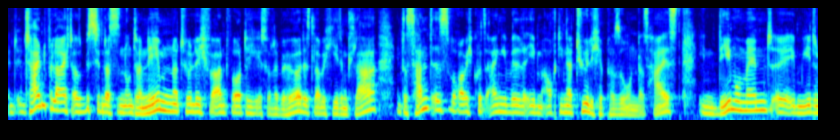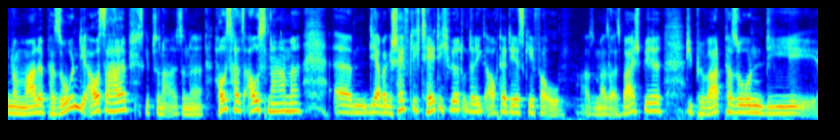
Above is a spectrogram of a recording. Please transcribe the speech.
Entscheidend vielleicht, also ein bisschen, dass ein Unternehmen natürlich verantwortlich ist oder eine Behörde, ist, glaube ich, jedem klar. Interessant ist, worauf ich kurz eingehen will, eben auch die natürliche Person. Das heißt, in dem Moment äh, eben jede normale Person, die außerhalb, es gibt so eine, so eine Haushaltsausnahme, ähm, die aber geschäftlich tätig wird, unterliegt auch der DSGVO. Also mal so als Beispiel, die Privatperson, die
